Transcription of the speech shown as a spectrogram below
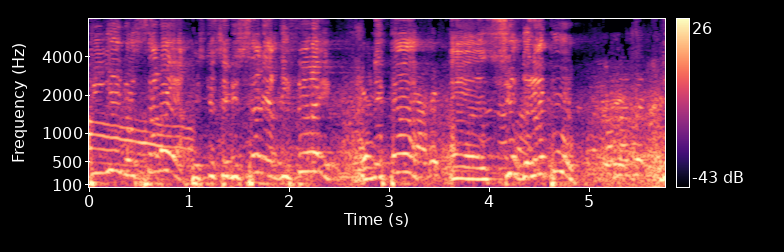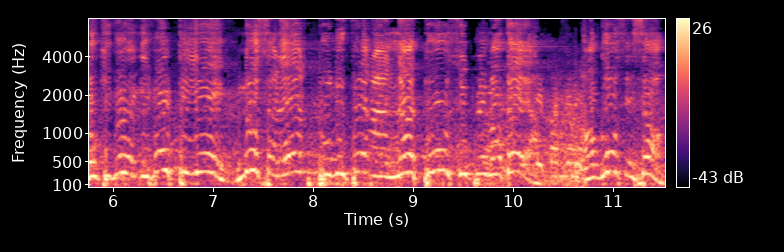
piller nos salaires, puisque c'est du salaire différé. On n'est pas euh, sur de l'impôt. Donc ils veulent, ils veulent piller nos salaires pour nous faire un impôt supplémentaire. En gros, c'est ça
